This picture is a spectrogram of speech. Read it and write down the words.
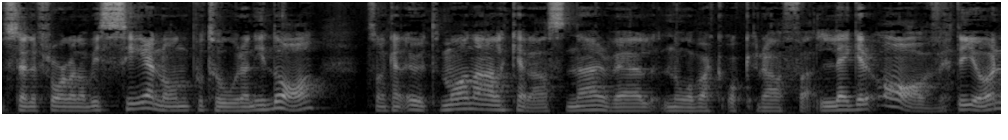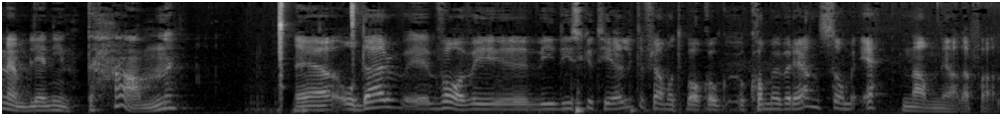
ställer frågan om vi ser någon på touren idag som kan utmana Alcaraz när väl Novak och Rafa lägger av. Det gör nämligen inte han. Eh, och där var vi, vi diskuterade lite fram och tillbaka och kom överens om ett namn i alla fall.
